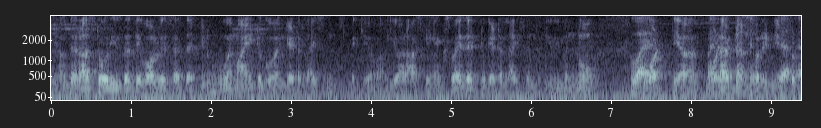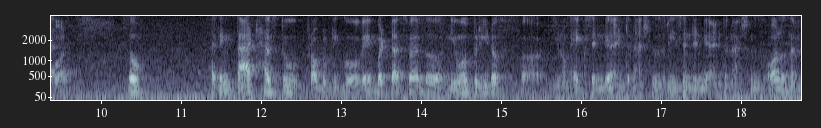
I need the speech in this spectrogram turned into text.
You know, there are stories that they've always said that, you know, who am I to go and get a license? Like, you are, you are asking XYZ to get a license. Do you even know Who I what, yeah, what I've done for Indian Yeah, yeah, football? yeah. So, I think that has to probably go away, but that's where the newer breed of uh, you know ex-India internationals, recent India internationals, all of them.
